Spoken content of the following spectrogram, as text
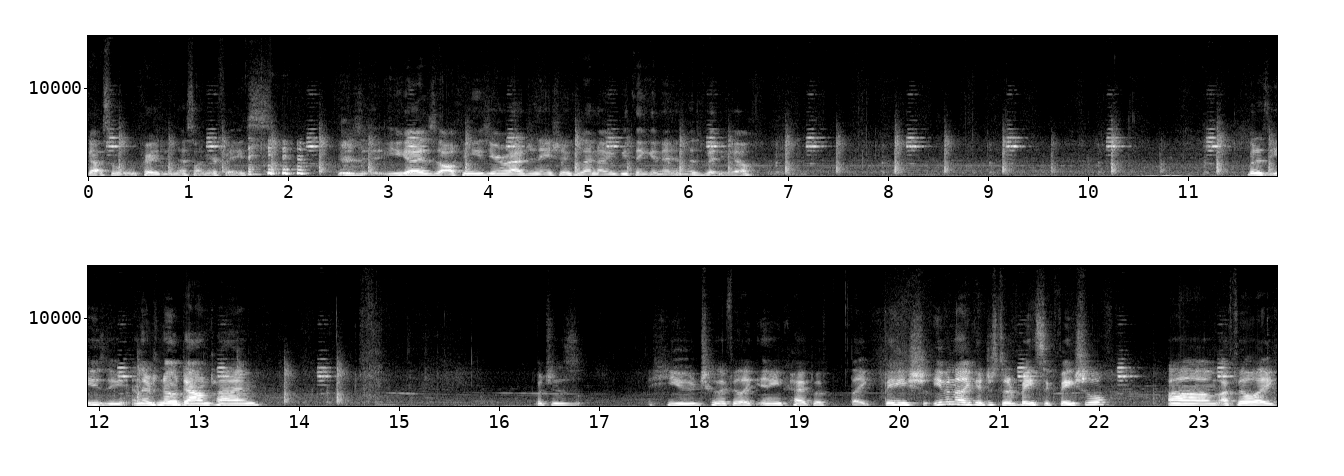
got some craziness on your face. You guys all can use your imagination because I know you'd be thinking it in this video. But it's easy, and there's no downtime, which is huge because I feel like any type of like facial, even like a, just a basic facial, um, I feel like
